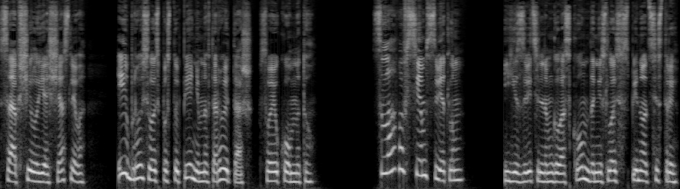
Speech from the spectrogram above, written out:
сообщила я счастливо и бросилась по ступеням на второй этаж, в свою комнату. «Слава всем светлым!» Язвительным голоском донеслось в спину от сестры.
